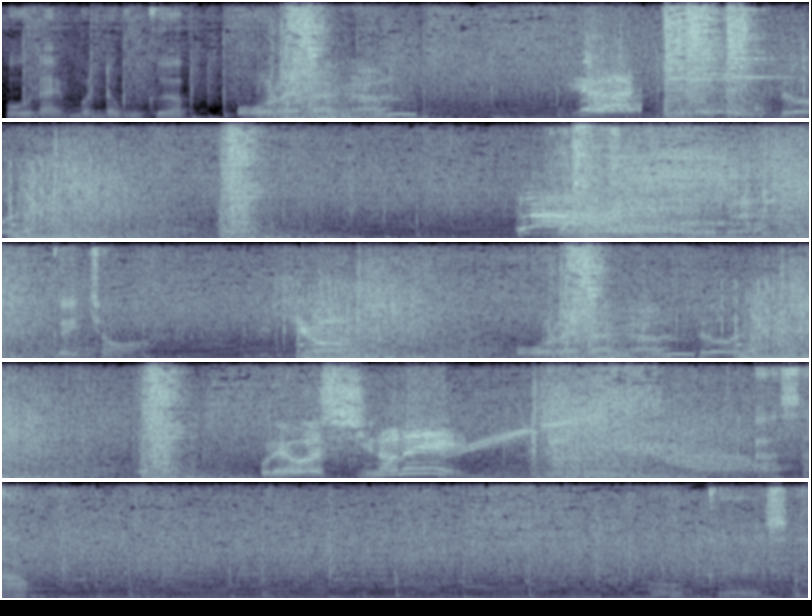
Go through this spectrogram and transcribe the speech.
ồ đánh một đống cướp cây chó 俺は死なね đã xong Ok xong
